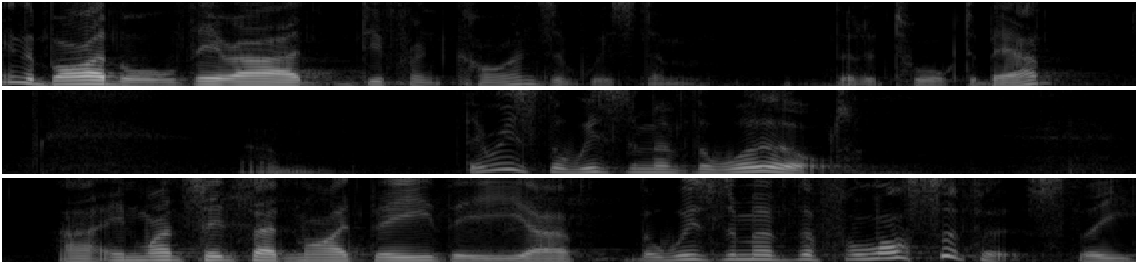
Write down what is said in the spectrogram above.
In the Bible, there are different kinds of wisdom that are talked about. Um, there is the wisdom of the world. Uh, in one sense, that might be the, uh, the wisdom of the philosophers, the,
